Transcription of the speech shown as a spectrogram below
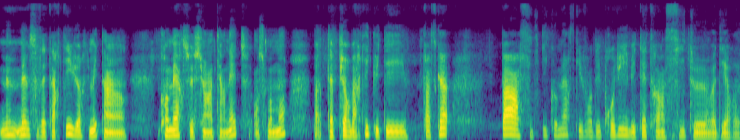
même, même sans être artiste, genre tu mets un commerce sur internet en ce moment, bah, t'as pu remarquer que t'es, enfin, pas un site e-commerce qui vend des produits, mais peut-être un site, euh, on va dire, euh,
